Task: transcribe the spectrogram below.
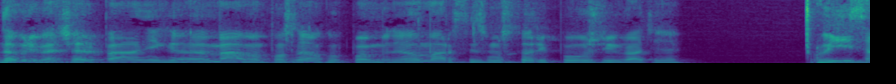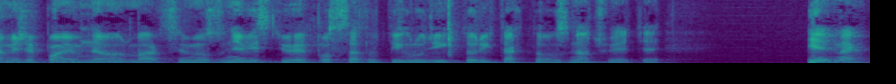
Dobrý večer, páni. E, mám poznámku k pojmu neomarxizmus, ktorý používate. Vidí sa mi, že pojem neomarxizmus nevystihuje podstatu tých ľudí, ktorých takto označujete. Jednak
